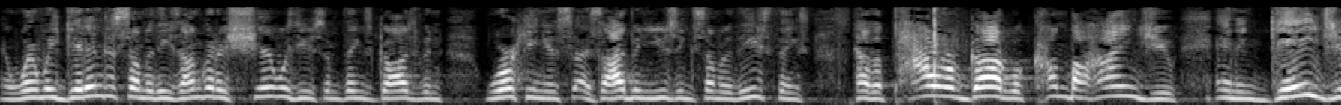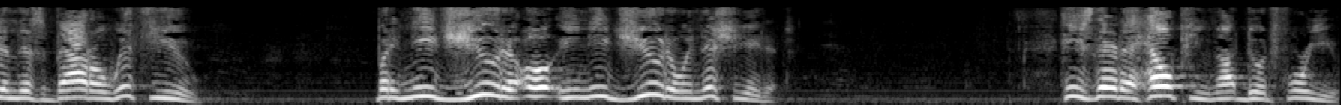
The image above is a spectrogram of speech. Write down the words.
And when we get into some of these, I'm going to share with you some things God's been working as, as, I've been using some of these things, how the power of God will come behind you and engage in this battle with you. But He needs you to, oh, He needs you to initiate it. He's there to help you, not do it for you.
